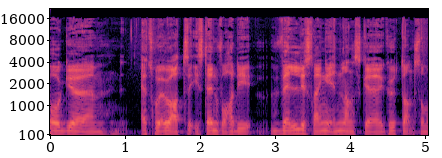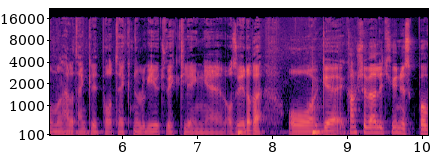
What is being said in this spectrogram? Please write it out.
Og eh, jeg tror òg at istedenfor å ha de veldig strenge innenlandske kuttene, så må man heller tenke litt på teknologiutvikling eh, osv. Og, så og eh, kanskje være litt kynisk på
